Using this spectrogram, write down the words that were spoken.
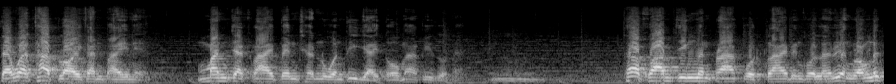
แต่ว่าถ้าปล่อยกันไปเนี่ย มันจะกลายเป็นชนวนที่ใหญ่โตมากที่สุดนะถ้าความจริงมันปรากฏกลายเป็นคนละเรื่องลองนึก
